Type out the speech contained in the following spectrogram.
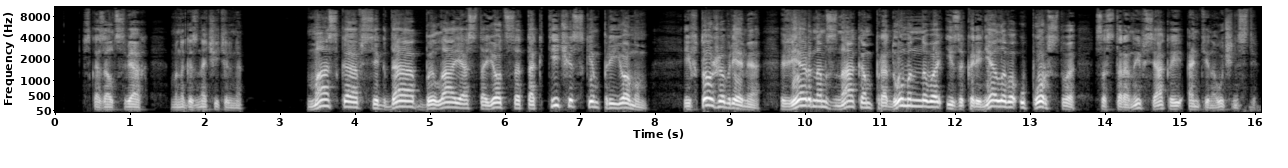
— сказал Цвях многозначительно. Маска всегда была и остается тактическим приемом, и в то же время верным знаком продуманного и закоренелого упорства со стороны всякой антинаучности.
